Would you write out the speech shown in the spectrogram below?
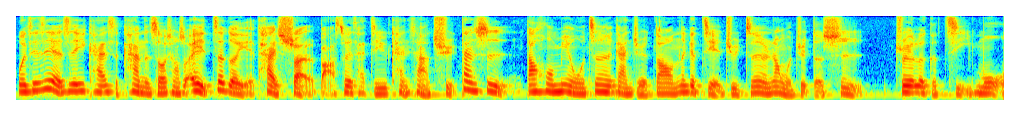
我其实也是一开始看的时候想说，哎，这个也太帅了吧，所以才继续看下去。但是到后面，我真的感觉到那个结局真的让我觉得是。追了个寂寞，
